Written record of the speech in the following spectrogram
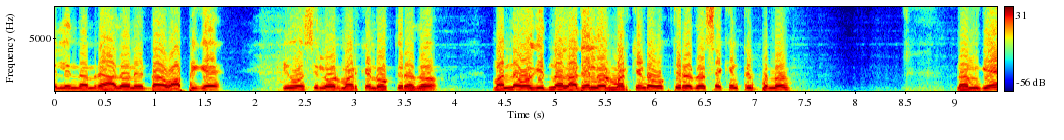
ಎಲ್ಲಿಂದ ಅಂದರೆ ಅದೋನಿಂದ ವಾಪಿಗೆ ಡಿ ಒ ಸಿ ಲೋಡ್ ಮಾಡ್ಕೊಂಡು ಹೋಗ್ತಿರೋದು. ಮೊನ್ನೆ ಹೋಗಿದ್ನಲ್ಲ, ಅದೇ ಲೋಡ್ ಮಾಡ್ಕೊಂಡು ಹೋಗ್ತಿರೋದು ಸೆಕೆಂಡ್ ಟ್ರಿಪ್ಪನ್ನು ನಮಗೆ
